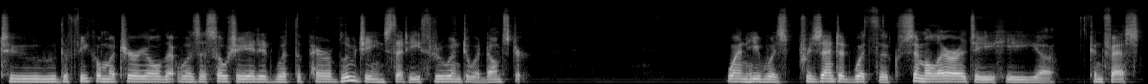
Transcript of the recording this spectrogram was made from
to the fecal material that was associated with the pair of blue jeans that he threw into a dumpster. When he was presented with the similarity, he uh, confessed.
